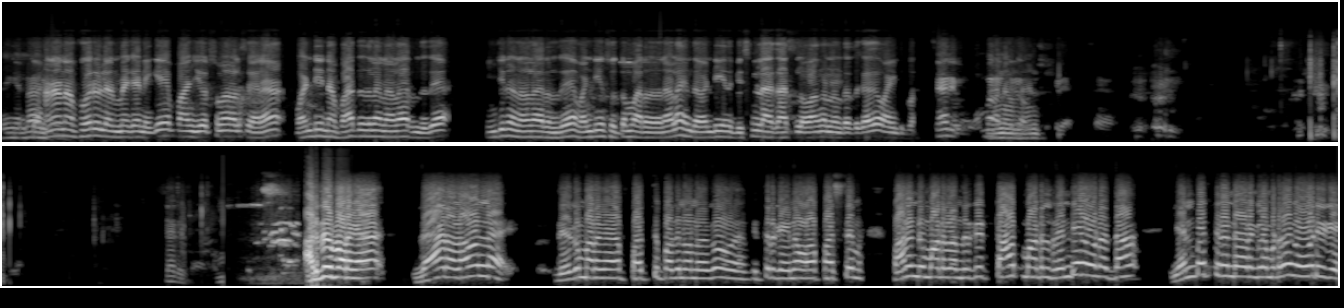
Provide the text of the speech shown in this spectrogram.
நீங்க என்ன ஆனா நான் ஃபோர் வீலர் மெக்கானிக்கு பாஞ்சு வருஷமா வேலை செய்யறேன் வண்டி நான் பார்த்ததுல நல்லா இருந்தது. இன்ஜினும் நல்லா இருந்தது. வண்டியும் சுத்தமா இருந்ததுனால இந்த வண்டி இந்த பிஸ்மிலா காசுல வாங்கணுன்றதுக்காக வாங்கிட்டு போறேன். சரி. சரி. அடுத்தது பாருங்க. வேற லெவல்ல இருக்கும் பாருங்க. பத்து பதினொன்னு இருக்கும். வித்திருக்க இனோவா ஃபர்ஸ்ட் டைம் பன்னெண்டு மாடல் வந்திருக்கு. டாப் மாடல் ரெண்டே ஒன்று தான் எண்பத்தி ரெண்டாயிரம் கிலோமீட்டர் தான் ஓடி இருக்கு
